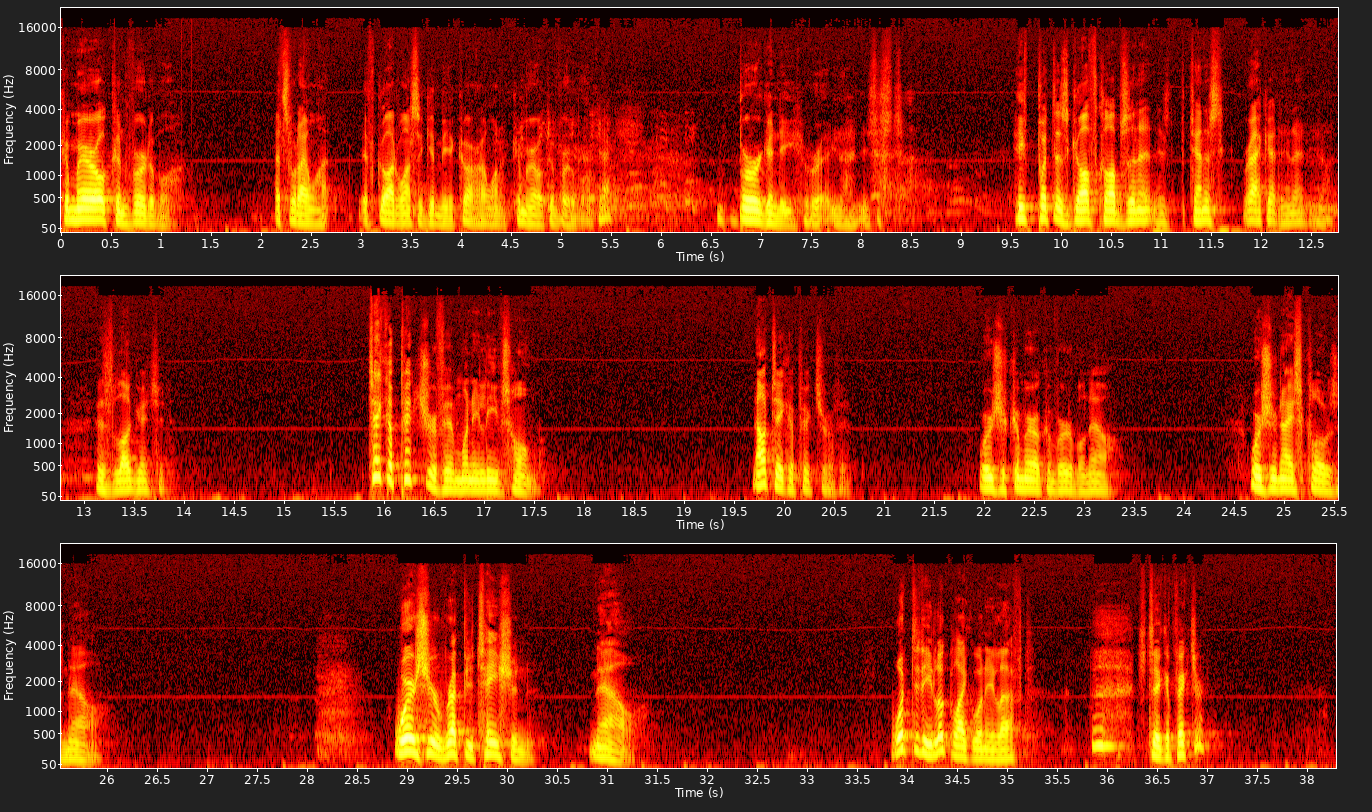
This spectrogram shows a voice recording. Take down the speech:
Camaro convertible. That's what I want. If God wants to give me a car, I want a Camaro convertible, okay? Burgundy. You know, just, he put his golf clubs in it, his tennis racket in it, you know, his luggage. Take a picture of him when he leaves home. Now take a picture of him. Where's your Camaro convertible now? Where's your nice clothes now? Where's your reputation now? What did he look like when he left? Did you take a picture?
